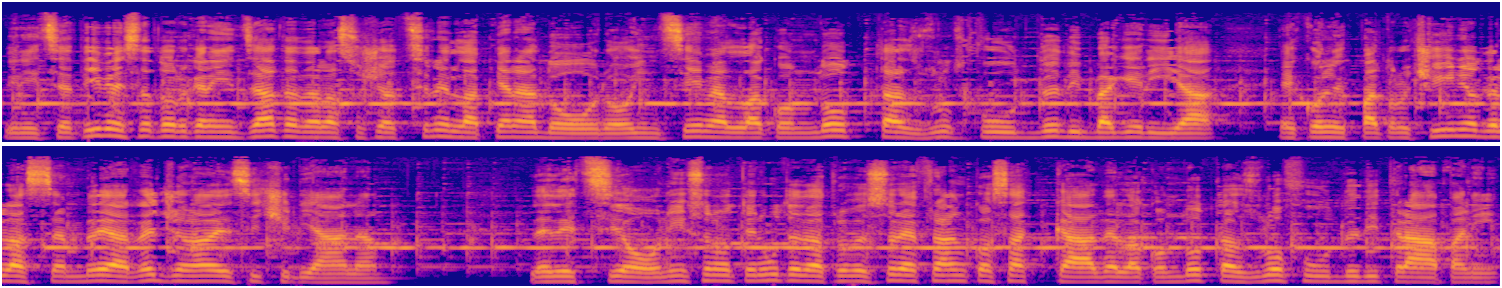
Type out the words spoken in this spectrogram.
L'iniziativa è stata organizzata dall'Associazione La Piana d'Oro insieme alla condotta Slow Food di Bagheria e con il patrocinio dell'Assemblea regionale siciliana. Le lezioni sono tenute dal professore Franco Saccà della condotta Slow Food di Trapani,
